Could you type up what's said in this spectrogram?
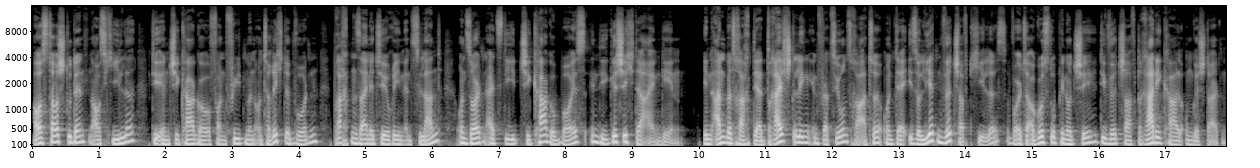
Austauschstudenten aus Chile, die in Chicago von Friedman unterrichtet wurden, brachten seine Theorien ins Land und sollten als die Chicago Boys in die Geschichte eingehen. In Anbetracht der dreistelligen Inflationsrate und der isolierten Wirtschaft Chiles wollte Augusto Pinochet die Wirtschaft radikal umgestalten.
